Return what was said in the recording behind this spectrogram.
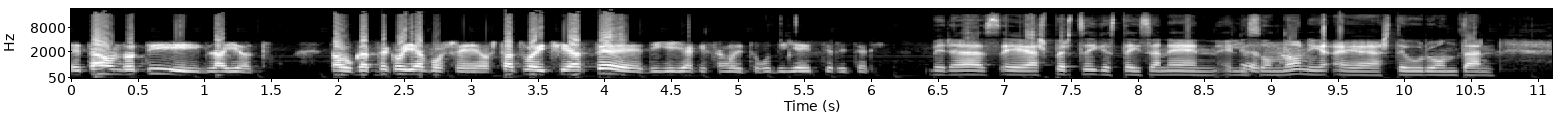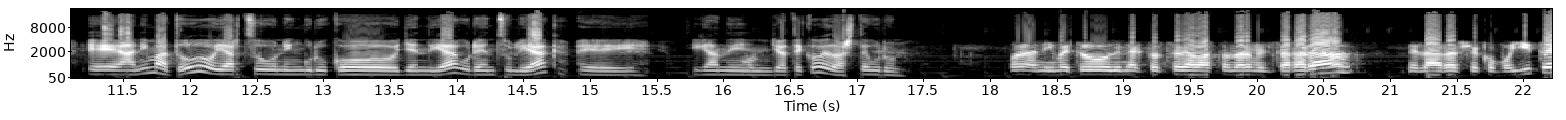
eta ondotik laiot. Eta bukatzeko ja, pues, e, ostatua itxi arte, DJak izango ditugu, DJ tirriteri. Beraz, e, aspertzeik ez da izanen Elizondon, e, aste buru hontan. E, animatu, oi hartzu ninguruko jendia, gure entzuliak, e, igandin joateko edo aste burun? Bueno, animetu denak tortzera bastandaren miltzarara, dela araseko bollite,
